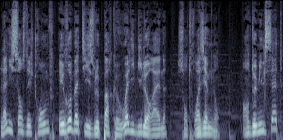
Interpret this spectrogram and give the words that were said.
la licence des Schtroumpfs et rebaptise le parc Walibi Lorraine, son troisième nom. En 2007,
